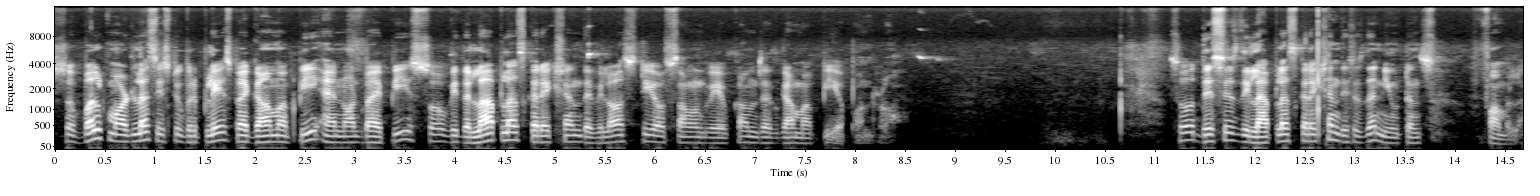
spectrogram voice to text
so bulk modulus is to be replaced by gamma p and not by p. So with the Laplace correction, the velocity of sound wave comes as gamma p upon rho. So this is the Laplace correction. This is the Newton's formula.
